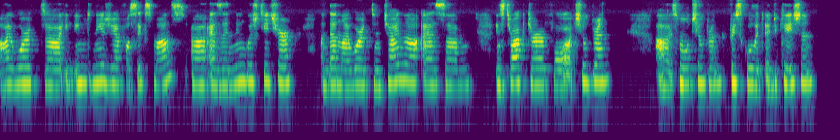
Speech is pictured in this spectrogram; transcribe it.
I worked uh, in Indonesia for six months uh, as an English teacher, and then I worked in China as um, instructor for children, uh, small children, preschool education,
